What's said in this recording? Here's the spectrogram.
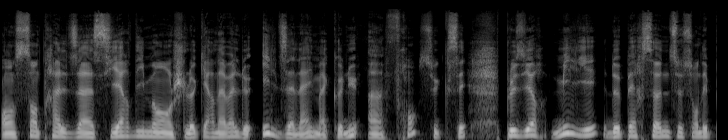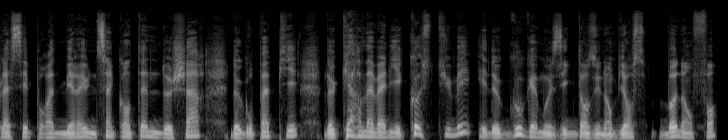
en Centre-Alsace. Hier dimanche, le carnaval de Ilsenheim a connu un franc succès. Plusieurs milliers de personnes se sont déplacées pour admirer une cinquantaine de chars, de groupes à pied, de carnavaliers costumés et de gouga musique dans une ambiance bon enfant.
